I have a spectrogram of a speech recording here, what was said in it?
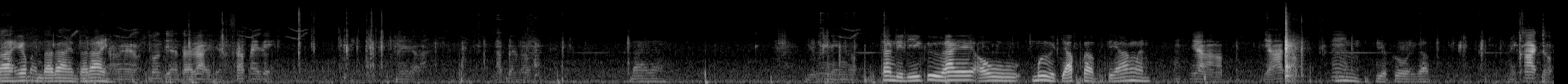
รายครับอันตรายอันตรายเอาไงครับต้นเสียอันตรายเนี่ยซับไหมเลยไม่เหรอซับแบบนั้นได้ได้อยู่ไม่เน่งครับทางดีๆคือให้เอามือจับกับเตียงมันอืมอยาครับอยาครับอือืมมเรียบร้อยครับ ไม่คาดครับ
